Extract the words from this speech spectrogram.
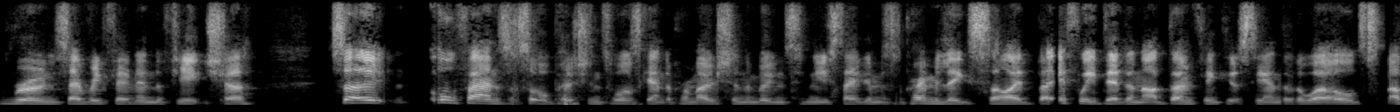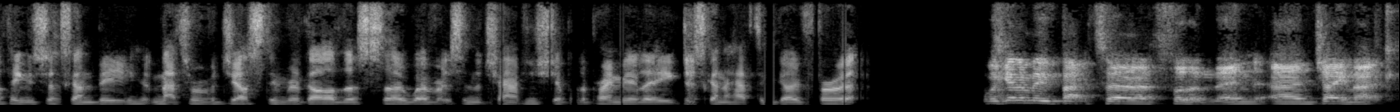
ruins everything in the future. So all fans are sort of pushing towards getting the promotion and moving to the new stadium as the Premier League side. But if we didn't, I don't think it's the end of the world. I think it's just going to be a matter of adjusting regardless. So whether it's in the Championship or the Premier League, just going to have to go through it. We're going to move back to Fulham then, and J Mac.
